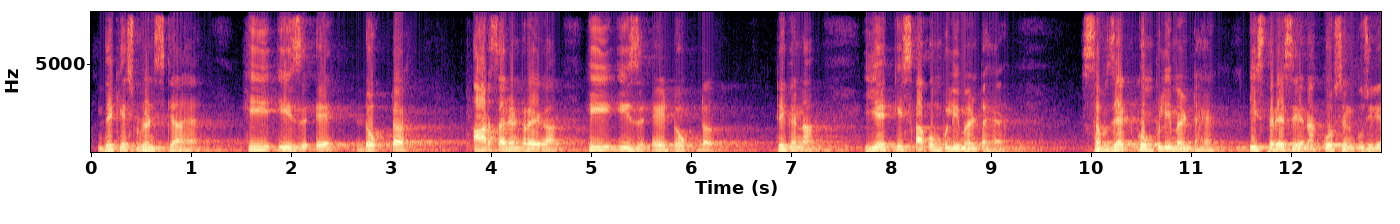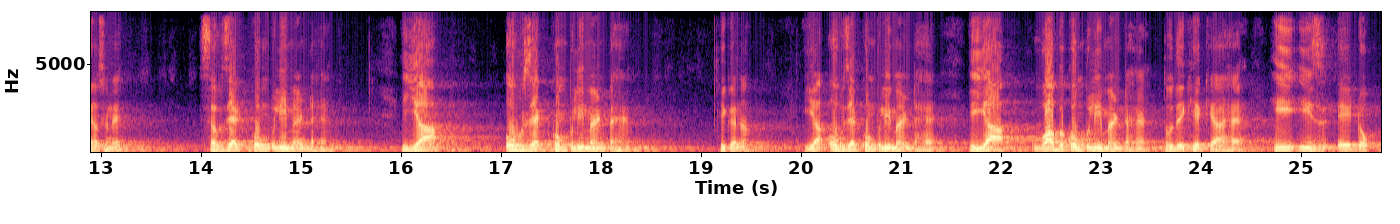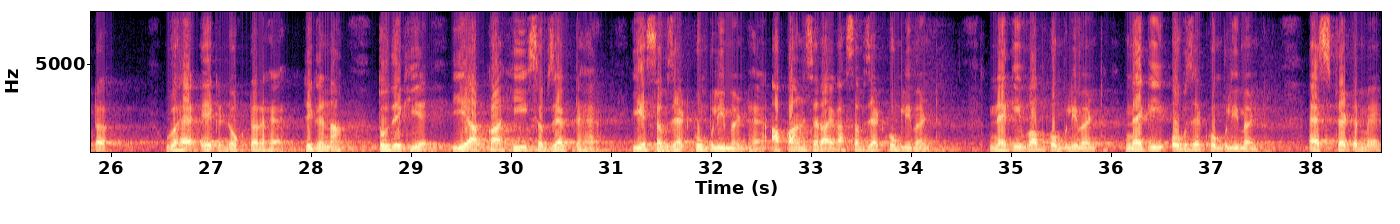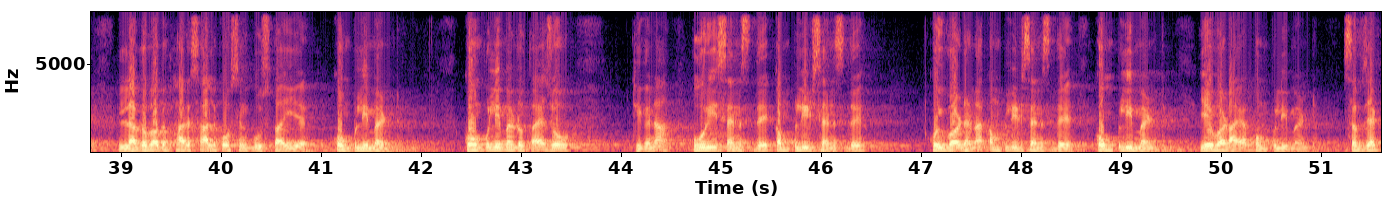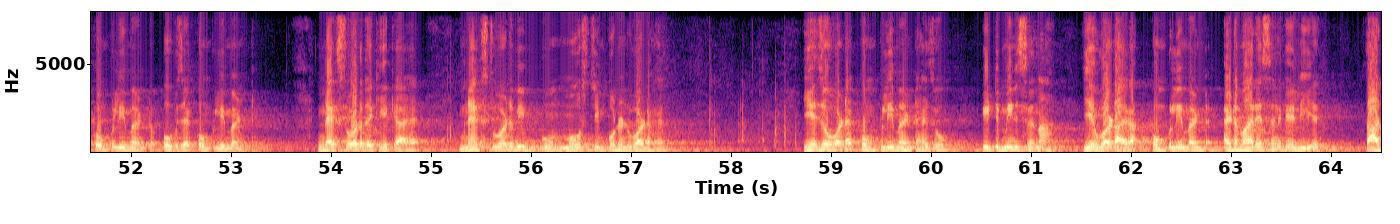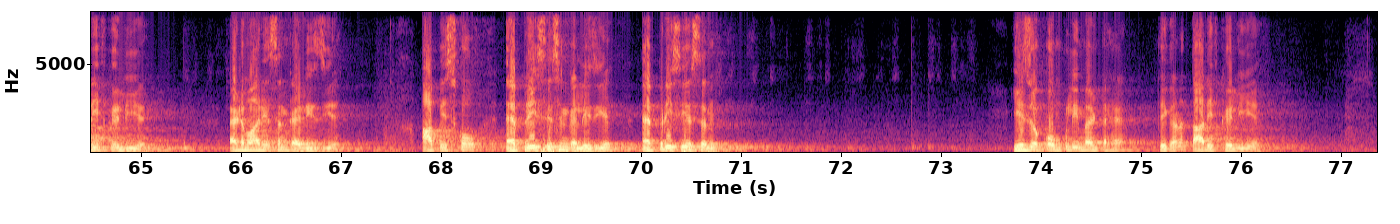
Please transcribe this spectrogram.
देखिए स्टूडेंट्स क्या है he is a doctor R silent रहेगा ही इज़ ए डॉक्टर ठीक है ना? ये किसका कॉम्प्लीमेंट है? सब्जेक्ट कॉम्प्लीमेंट है। इस तरह से है ना क्वेश्चन पूछ लिया उसने। सब्जेक्ट कॉम्प्लीमेंट है या ऑब्जेक्ट कॉम्प्लीमेंट है। ठीक है ना? या ऑब्जेक्ट कॉम्प्लीमेंट है या वब कॉम्प्लीमेंट है। तो देखिए क्या है। ही इज़ ए डॉक्टर वह एक डॉक्टर है। ठीक है ना? तो देखिए, ये आपका ही सब्जेक्ट है। ये सब्जेक्ट कॉम्प्लीमेंट है। आपका आंसर आएगा सब्जेक्ट कॉम्प्लीमेंट न कि वब कॉम्प्लीमेंट न कि ऑब्जेक्ट कॉम्प्लीमेंट एस्टेट में लगभग हर साल क्वेश्चन पूछता ही है कॉम्प्लीमेंट कॉम्प्लीमेंट होता है जो, ठीक है ना, पूरी सेंस दे कंप्लीट सेंस दे। कोई वर्ड है ना कंप्लीट सेंस दे कॉम्प्लीमेंट ये वर्ड आया complement subject complement object complement next word देखिए क्या है। नेक्स्ट वर्ड भी मोस्ट इंपॉर्टेंट वर्ड है। ये जो वर्ड है कॉम्प्लीमेंट है जो। इट मीन्स है ना, ये वर्ड आएगा कॉम्प्लीमेंट एडमायरेशन के लिए, तारीफ़ के लिए। एडमायरेशन कह लीजिए। आप इसको एप्रिसिएशन कर लीजिए। एप्रिसिएशन ये जो कॉम्प्लीमेंट है, ठीक है ना, तारीफ़ के लिए।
